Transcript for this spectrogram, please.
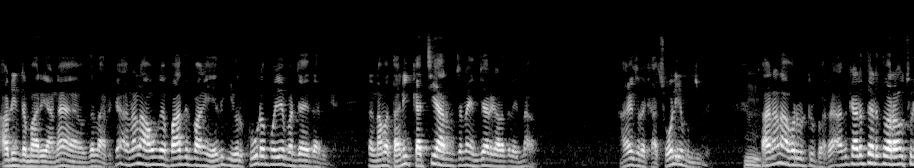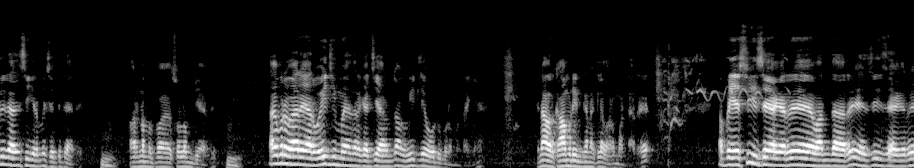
அப்படின்ற மாதிரியான இதெல்லாம் இருக்குது அதனால் அவங்க பார்த்துருப்பாங்க எதுக்கு இவர் கூட போயே பஞ்சாயத்தாக இருக்குது நம்ம தனி கட்சி ஆரம்பிச்சோன்னா எம்ஜிஆர் காலத்தில் என்ன நாகேஸ்வர கா சோழியை முடிஞ்சு போயிடும். அதனால் அவர் விட்டுருப்பாரு. அதுக்கு அடுத்து அடுத்து வரவங்க சொல்லிடாது சீக்கிரமே செத்துட்டாரு. அவர் நம்ம இப்போ சொல்ல முடியாது. அதுக்கப்புறம் வேறு யார்? ஒய்ஜி மகேந்திர கட்சி ஆரம்பித்தா அவங்க வீட்லேயே ஓட்டு போட மாட்டாங்க. ஏன்னா அவர் காமெடியின் கணக்கில் வர மாட்டார் அப்போ எஸ்வி சேகர் வந்தார். எஸ்வி சேகர்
